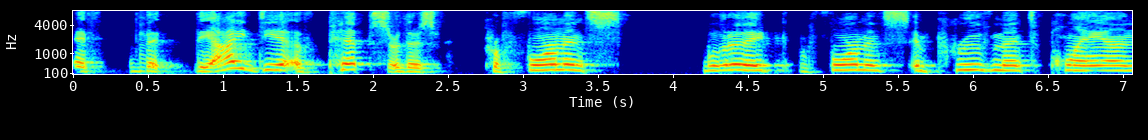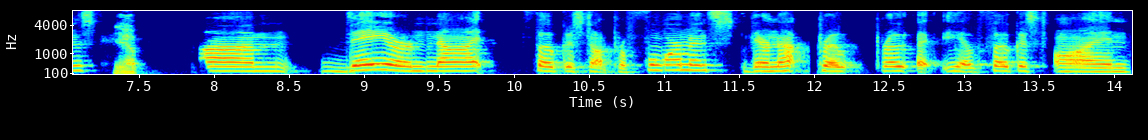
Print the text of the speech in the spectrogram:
if the the idea of PIPs or those performance, what are they? Performance improvement plans. Yep. Um, they are not focused on performance. They're not pro, pro uh, you know focused on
